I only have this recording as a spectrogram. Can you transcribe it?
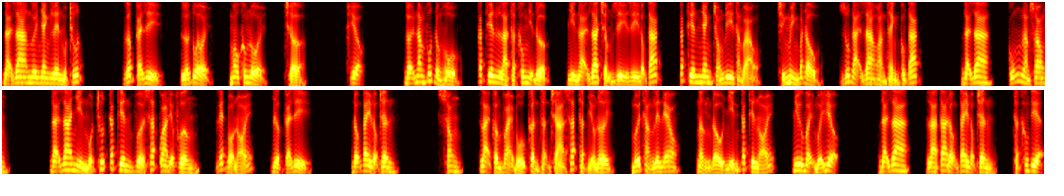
đại gia ngươi nhanh lên một chút. Gấp cái gì, lớn tuổi, mau không nổi, chờ. Hiệu. Đợi năm phút đồng hồ các thiên là thật không nhịn được, nhìn đại gia chậm gì gì động tác các thiên nhanh chóng đi thẳng vào, chính mình bắt đầu, giúp đại gia hoàn thành công tác. Đại gia, cũng làm xong. Đại gia nhìn một chút các thiên vừa sát qua địa phương, ghét bỏ nói, được cái gì? Động tay động chân. Xong, lại cầm vải bố cẩn thận trà sát thật nhiều nơi, mới thẳng lên eo, ngẩng đầu nhìn các thiên nói, như vậy mới hiệu. Đại gia, là ta động tay động chân, thật không tiện.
